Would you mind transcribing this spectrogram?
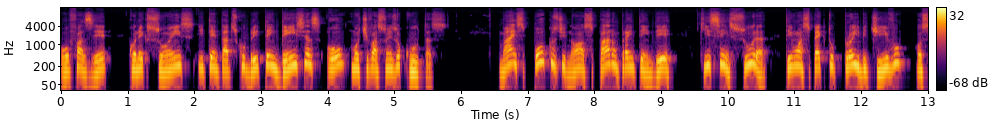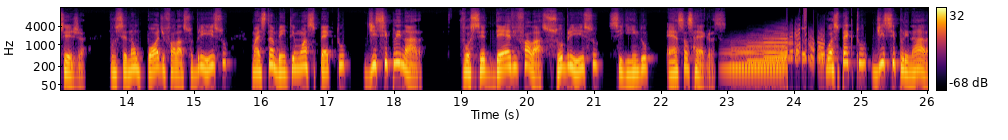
ou fazer conexões e tentar descobrir tendências ou motivações ocultas. Mas poucos de nós param para entender que censura tem um aspecto proibitivo, ou seja, você não pode falar sobre isso, mas também tem um aspecto disciplinar. Você deve falar sobre isso seguindo essas regras. O aspecto disciplinar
